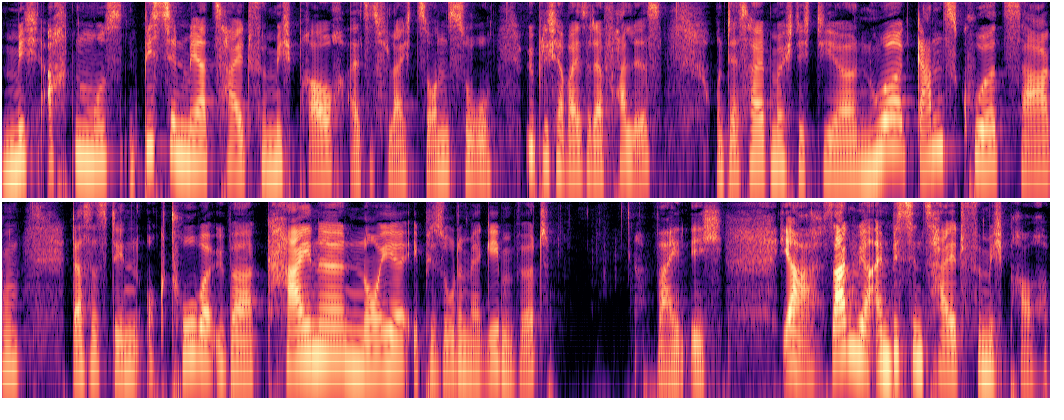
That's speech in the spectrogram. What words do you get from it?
mich achten muss, ein bisschen mehr Zeit für mich brauche, als es vielleicht sonst so üblicherweise der Fall ist. Und deshalb möchte ich dir nur ganz kurz sagen, dass es den Oktober über keine neue Episode mehr geben wird weil ich, ja, sagen wir, ein bisschen Zeit für mich brauche,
